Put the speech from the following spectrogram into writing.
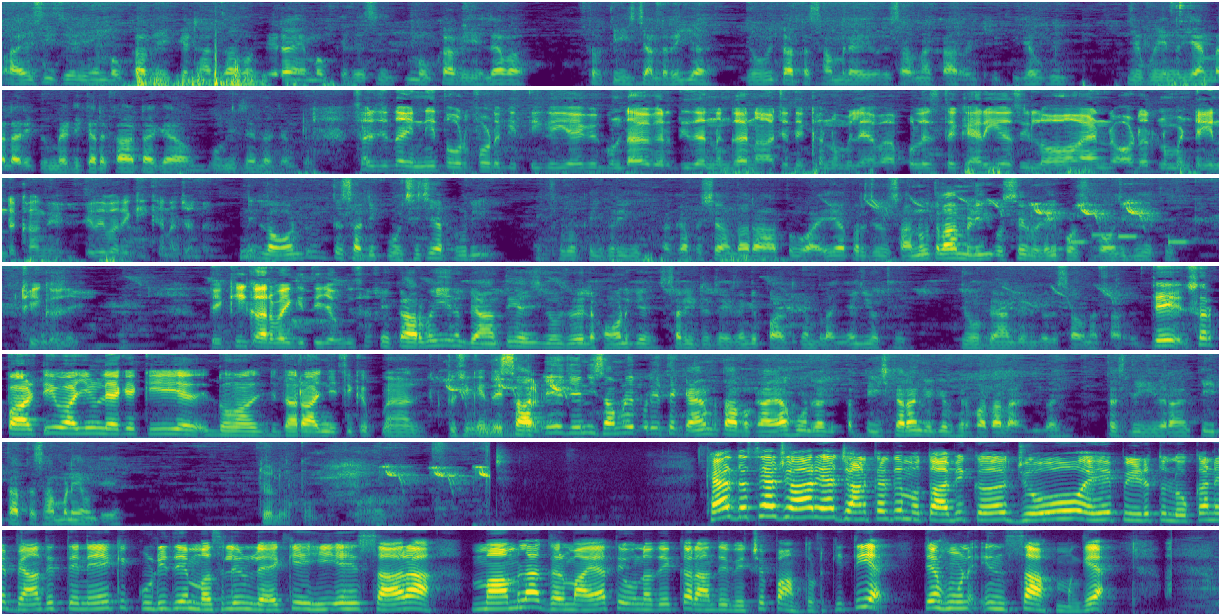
ਆਏ ਸੀ ਸਵੇਰੇ ਇਹ ਮੌਕਾ ਵੇਖ ਕੇ ਠਾਣ ਸਾਹਿਬ ਫੇਰ ਆਏ ਮੌਕੇ ਤੇ ਸੀ ਮੌਕਾ ਵੇਖ ਲਿਆ ਵਾ ਤਫਤੀਸ਼ ਚੱਲ ਰਹੀ ਆ ਜੋ ਵੀ ਤੱਤ ਸਾਹਮਣੇ ਆਏ ਉਹਦੇ ਹਿਸਾਬ ਨਾਲ ਕਾਰਵਾਈ ਕੀਤੀ ਜਾਊਗੀ। ਜੇ ਕੋਈ ਇਹਨਾਂ ਦੀ ਐਮਐਲਆਰ ਕੋਈ ਮੈਡੀਕਲ ਰਿਕਾਰਡ ਆ ਗਿਆ ਉਹ ਵੀ ਲੈਂਦਾ ਜਾਊਗਾ ਸਰ ਜਿੱਦਾਂ ਇੰਨੀ ਤੋੜਫੋੜ ਕੀਤੀ ਗਈ ਹੈ ਕਿ ਗੁੰਡਾਗਰਦੀ ਦਾ ਨੰਗਾ ਨਾਚ ਦੇਖਣ ਨੂੰ ਮਿਲਿਆ ਵਾ ਪੁਲਿਸ ਤੇ ਕਹਿ ਰਹੀ ਹੈ ਅਸੀਂ ਲਾਅ ਐਂਡ ਆਰਡਰ ਨੂੰ ਮੇਨਟੇਨ ਰੱਖਾਂਗੇ। ਇਹਦੇ ਬਾਰੇ ਕੀ ਕਹਿਣਾ ਚਾਹੁੰਦੇ ਹੋ? ਨਹੀਂ ਲਾਉਣ ਤੇ ਸਾਡੀ ਕੋਸ਼ਿਸ਼ ਆ ਪੂਰੀ। ਥੋੜਾ ਕਈ ਵਾਰੀ ਅੱਗਾ ਪਿੱਛਾ ਹੁੰਦਾ ਰਾਤ ਨੂੰ ਆਏ ਆ ਪਰ ਜਦੋਂ ਸਾਨੂੰ ਤਲਾਹ ਮਿਲੀ ਉਸੇ ਵੇਲੇ ਹੀ ਪੁਲਿਸ ਪਹੁੰਚ ਗਈ ਇੱਥੇ। ਠੀਕ ਹੈ ਜੀ। ਤੇ ਕੀ ਕਾਰਵਾਈ ਕੀਤੀ ਜਾਊਗੀ ਸਰ? ਇਹ ਕਾਰਵਾਈ ਇਹਨਾਂ ਬਿਆਨ ਤੇ ਹੈ ਜੀ ਜੋ ਜੋ ਇਹ ਲਿਖਾਉਣਗੇ ਸਾਰੀ ਡਿਟੇਲ ਲੈਣਗੇ ਪਾਰਟੀਆਂ ਬੁਲਾਈਆਂ ਜੀ ਉੱਥੇ। ਜੋ ਬਿਆਨ ਦੇਣਗੇ ਉਹਦੇ ਹਿਸਾਬ ਨਾਲ ਕਾਰਵਾਈ ਤੇ ਸਰ ਪਾਰਟੀਬਾਜ਼ੀ ਨੂੰ ਲੈ ਕੇ ਕੀ ਹੈ ਦੋਵਾਂ ਜਿੱਦਾਂ ਰਾਜਨੀਤਿਕ ਅਹ, ਤੁਸੀਂ ਕਹਿੰਦੇ ਸੀ ਸਾਡੇ ਜੇ ਨਹੀਂ ਸਾਹਮਣੇ ਪਰ ਇੱਥੇ ਕਹਿਣ ਮੁਤਾਬਕ ਆਇਆ ਹੁਣ ਤਫਤੀਸ਼ ਕਰਾਂਗੇ ਕਿ ਫਿਰ ਪਤਾ ਲੱਗ ਜੂਗਾ ਜੀ ਤਸਦੀਕ ਕਰਾਂਗੇ ਕੀ ਤੱਤ ਸਾਹਮਣੇ ਆਉਂਦੇ ਆ। ਚਲੋ ਤਾਂ। ਖੈਰ ਦੱਸਿਆ ਜਾ ਰਿਹਾ ਜਾਣਕਾਰੀ ਦੇ ਮੁਤਾਬਿਕ ਜੋ ਇਹ ਪੀੜਤ ਲੋਕਾਂ ਨੇ ਬਿਆਨ ਦਿੱਤੇ ਨੇ ਕਿ ਕੁੜੀ ਦੇ ਮਸਲੇ ਨੂੰ ਲੈ ਕੇ ਹੀ ਇਹ ਸਾਰਾ ਮਾਮਲਾ ਗਰਮਾਇਆ ਤੇ ਉਹਨਾਂ ਦੇ ਘਰਾਂ ਦੇ ਵਿੱਚ ਭੰਨਤੋੜ ਕੀਤੀ ਹੈ ਤੇ ਹੁਣ ਇਨਸਾਫ ਮੰਗਿਆ।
